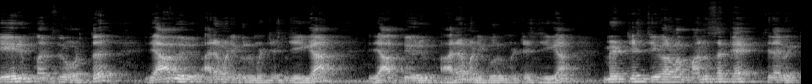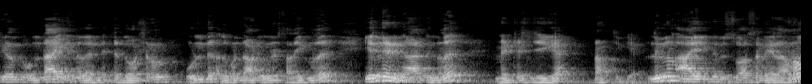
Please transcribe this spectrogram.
പേരും മനസ്സിൽ ഓർത്ത് രാവിലെ ഒരു അരമണിക്കൂർ മെഡിറ്റേഷൻ ചെയ്യുക. രാത്രി ഒരു അരമണിക്കൂർ മെഡിറ്റേഷൻ ചെയ്യുക. മെഡിറ്റേഷൻ ചെയ്യാനുള്ള മനസ്സൊക്കെ ചില വ്യക്തികൾക്ക് ഉണ്ടായി എന്ന് വരുന്ന ചില ദോഷങ്ങൾ ഉണ്ട്. അതുകൊണ്ടാണ് യൂണിവേഴ്സ് സാധിക്കുന്നത് എന്നിരുന്നാലും നിങ്ങൾ മെഡിറ്റേഷൻ ചെയ്യുക പ്രാർത്ഥിക്കുക. നിങ്ങൾ ആയിരിക്കുന്ന വിശ്വാസം ഏതാണോ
